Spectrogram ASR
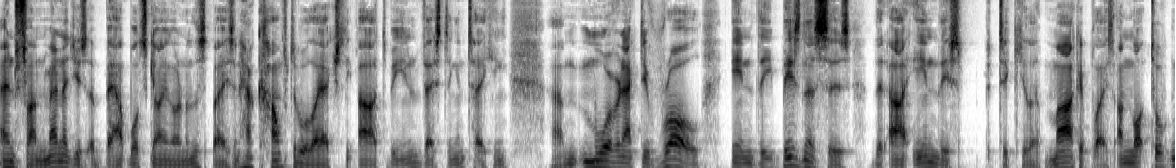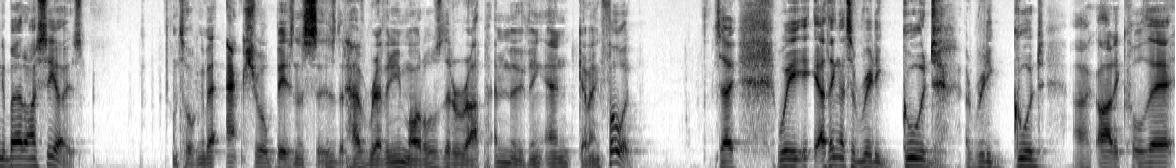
and fund managers about what's going on in the space and how comfortable they actually are to be investing and taking um, more of an active role in the businesses that are in this particular marketplace. I'm not talking about ICOs. I'm talking about actual businesses that have revenue models that are up and moving and going forward. So we, I think that's a really good, a really good uh, article there,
